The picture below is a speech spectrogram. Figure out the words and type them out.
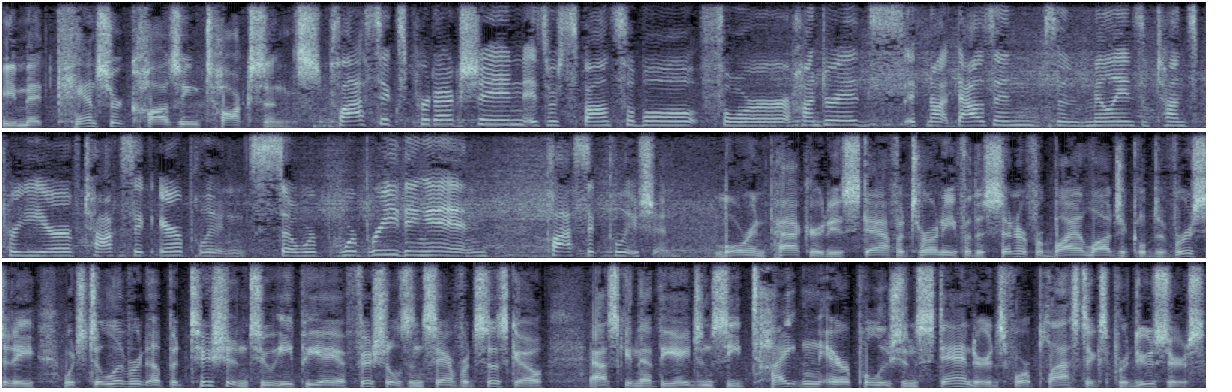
emit cancer causing toxins. Plastics production is responsible for hundreds, if not thousands, and millions of tons per year of toxic air pollutants. So we're, we're breathing in plastic pollution. Lauren Packard is staff attorney for the Center for Biological Diversity, which delivered a petition to EPA officials in San Francisco asking that the agency tighten air pollution standards for plastics producers.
